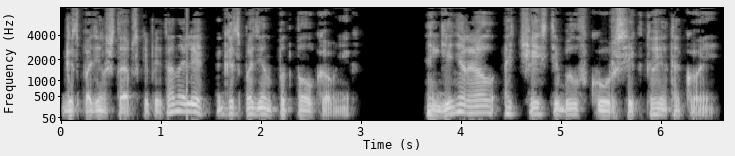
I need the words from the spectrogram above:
Господин штабс-капитан или господин подполковник?» Генерал отчасти был в курсе, кто я такой,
